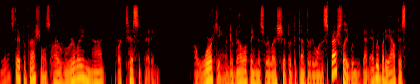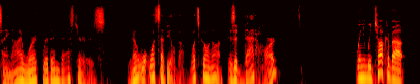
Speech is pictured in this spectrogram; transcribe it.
real estate professionals are really not participating, or working, or developing this relationship with the 1031, especially when you've got everybody out there saying, "I work with investors." You know, wh- what's that deal about? What's going on? Is it that hard? When we talk about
